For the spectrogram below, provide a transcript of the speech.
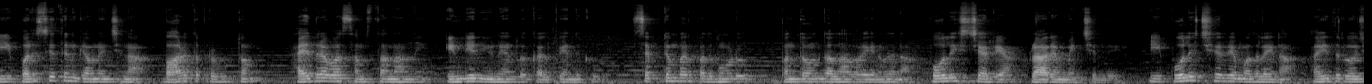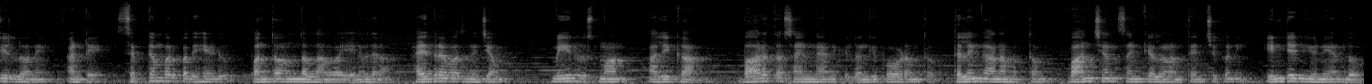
ఈ పరిస్థితిని గమనించిన భారత ప్రభుత్వం హైదరాబాద్ సంస్థానాన్ని ఇండియన్ యూనియన్లో కలిపేందుకు సెప్టెంబర్ పదమూడు పంతొమ్మిది వందల నలభై ఎనిమిదిన పోలీస్ చర్య ప్రారంభించింది. ఈ పోలీస్ చర్య మొదలైన ఐదు రోజుల్లోనే అంటే సెప్టెంబర్ పదిహేడు పంతొమ్మిది వందల నలభై ఎనిమిదిన హైదరాబాద్ నిజాం మీర్ ఉస్మాన్ అలీ ఖాన్ భారత సైన్యానికి లొంగిపోవడంతో తెలంగాణ మొత్తం బాంఛన్ సంఖ్యలను తెంచుకుని ఇండియన్ యూనియన్లో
